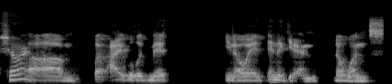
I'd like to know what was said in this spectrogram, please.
Sure. Um, but I will admit, you know, and, and again, no one's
